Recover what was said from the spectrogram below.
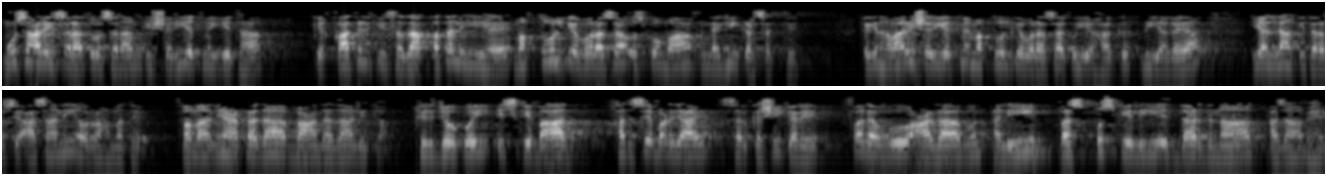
موسا علیہ سلاۃ والسلام کی شریعت میں یہ تھا کہ قاتل کی سزا قتل ہی ہے، مقتول کے ورثہ اس کو معاف نہیں کر سکتے۔ لیکن ہماری شریعت میں مقتول کے ورثہ کو یہ حق دیا گیا یہ اللہ کی طرف سے آسانی اور رحمت ہے۔ فمان بعد ذالک۔ پھر جو کوئی اس کے بعد حد سے بڑھ جائے، سرکشی کرے فل عذاب علیم بس اس کے لیے دردناک عذاب ہے۔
